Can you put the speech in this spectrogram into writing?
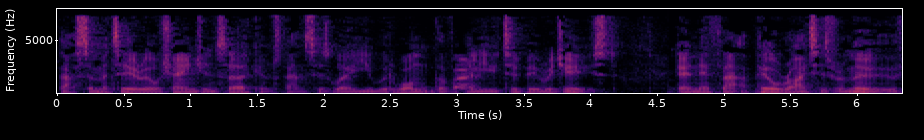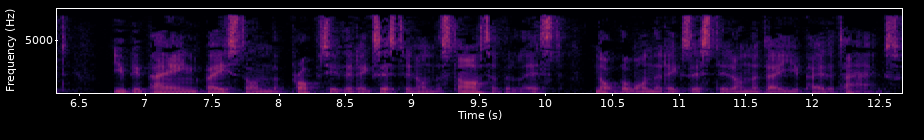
That's a material change in circumstances where you would want the value to be reduced. And if that appeal right is removed, you'd be paying based on the property that existed on the start of the list, not the one that existed on the day you pay the tax.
